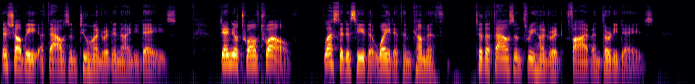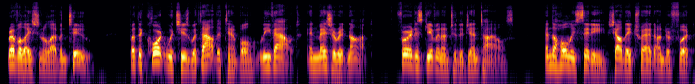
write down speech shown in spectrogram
there shall be a thousand two hundred and ninety days. Daniel 12:12 Blessed is he that waiteth and cometh to the thousand three hundred five and thirty days. Revelation 11:2 but the court which is without the temple leave out, and measure it not, for it is given unto the Gentiles. And the holy city shall they tread under foot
